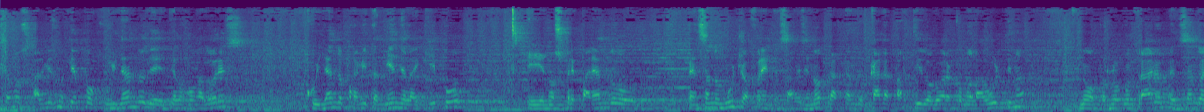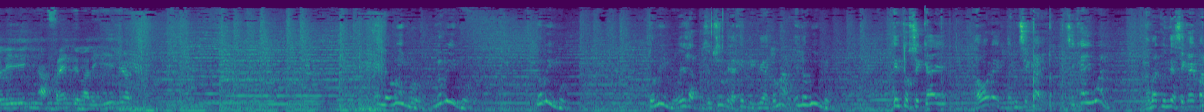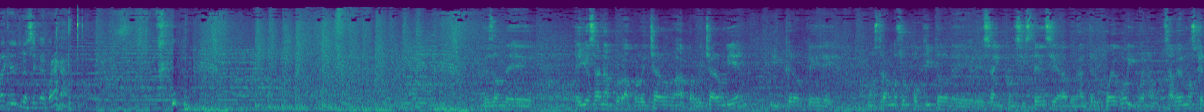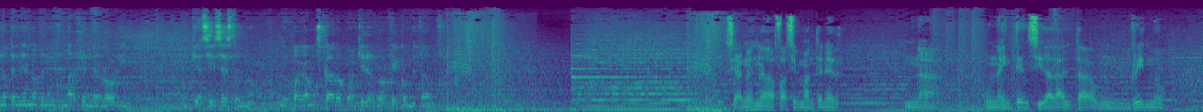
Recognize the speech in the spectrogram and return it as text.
Estamos al mismo tiempo cuidando de, de los jugadores, cuidando para mí también del equipo y nos preparando pensando mucho a frente, ¿sabes? Y no tratando cada partido ahora como la última. No, por lo contrario, pensando allí a frente en la liguilla. Lo mismo, es la percepción que la gente quiere tomar, es lo mismo. Esto se cae, ahora y también se cae, se cae igual. Nada más que un día se cae para acá y otro día se cae para acá. es donde ellos han apro- aprovecharon, bien y creo que mostramos un poquito de esa inconsistencia durante el juego y bueno, sabemos que no tenemos, no margen de error y, y que así es esto, ¿no? Lo pagamos caro cualquier error que cometamos. O sea, no es nada fácil mantener una, una intensidad alta, un ritmo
